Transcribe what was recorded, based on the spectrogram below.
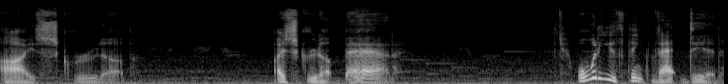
I screwed up. I screwed up bad. Well, what do you think that did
